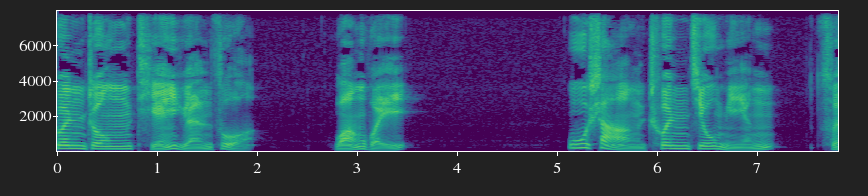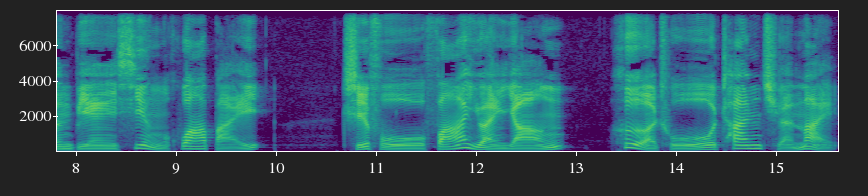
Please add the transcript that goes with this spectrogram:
春中田园作，王维。屋上春鸠鸣，村边杏花白。池府法远扬，鹤雏掺泉麦。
